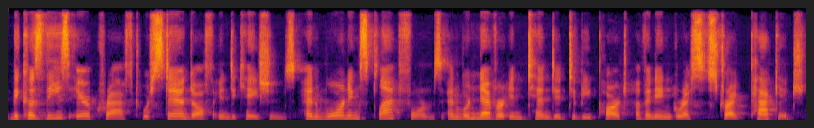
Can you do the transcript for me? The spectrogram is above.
Because these aircraft were standoff indications and warnings platforms and were never intended to be part of an ingress strike package,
